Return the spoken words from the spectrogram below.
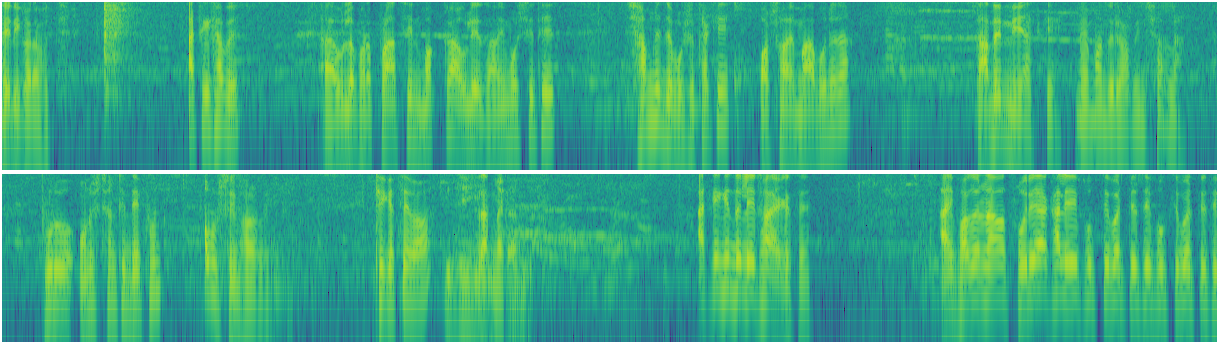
রেডি করা হচ্ছে। আজকে খাবে উল্লাপাড়া প্রাচীন মক্কা উলিয়া জামি মসজিদের সামনে যে বসে থাকে অসহায় মা বোনেরা তাদের নিয়ে আজকে মেহমানদের হবে ইনশাল্লাহ পুরো অনুষ্ঠানটি দেখুন অবশ্যই ভালো লাগবে। ঠিক আছে বাবা? রান্না করেন। আজকে কিন্তু লেট হয়ে গেছে। আমি ফজর নামাজ পড়িয়া খালি ফুকসি পারতেছি ফুকসি বাড়তেছি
